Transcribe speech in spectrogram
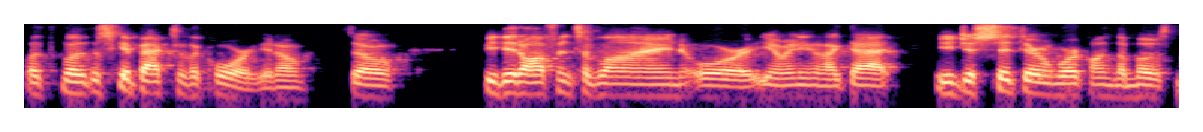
Let, let's get back to the core. You know, so if you did offensive line or you know anything like that, you just sit there and work on the most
